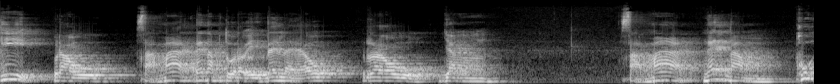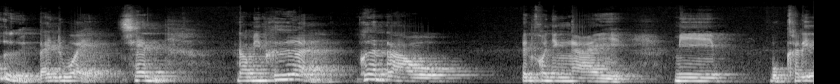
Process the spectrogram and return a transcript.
ที่เราสามารถแนะนำตัวเราเองได้แล้ว เรายังสามารถแนะนำผู้อื่นได้ด้วย เช่น เรามีเพื่อน เพื่อนเราเป็นคนยังไง มี บุคลิก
